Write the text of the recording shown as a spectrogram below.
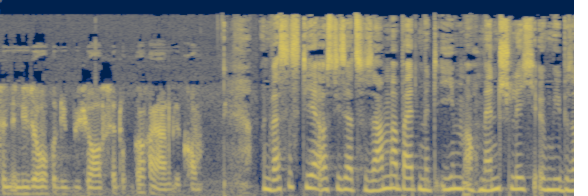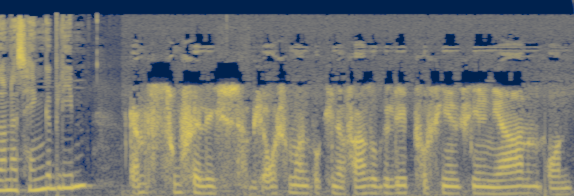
sind in dieser Woche die Bücher aus der Druckerei angekommen. Und was ist dir aus dieser Zusammenarbeit mit ihm auch menschlich irgendwie besonders hängen geblieben? Ganz zufällig habe ich auch schon mal in Burkina Faso gelebt vor vielen, vielen Jahren und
